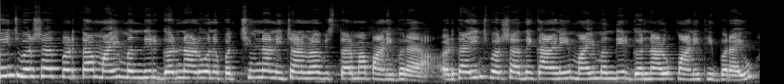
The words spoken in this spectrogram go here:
ઇંચ વરસાદ પડતા માઈ મંદિર, ગરનાળુ અને પશ્ચિમના નીચાણવાળા વિસ્તારમાં પાણી ભરાયા. અડધા ઇંચ વરસાદને કારણે માઈ મંદિર, ગરનાળું પાણીથી ભરાયું.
